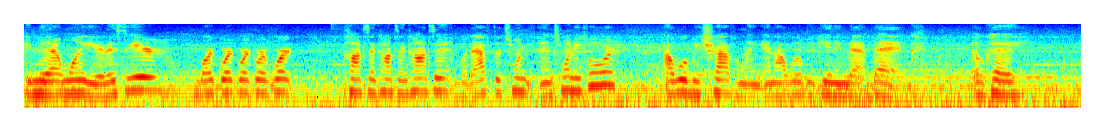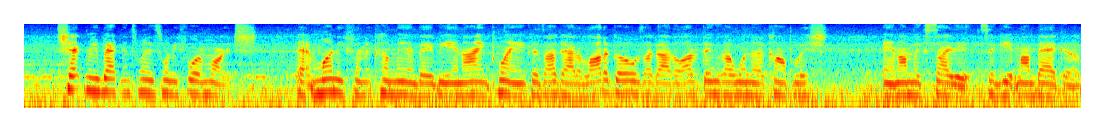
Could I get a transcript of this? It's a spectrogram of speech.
give me that one year. This year, work, work, work, work, work, content, content, content. But after 20 and 24, I will be traveling and I will be getting that back. Okay? Check me back in 2024 March that money finna come in, baby, and I ain't playing because I got a lot of goals. I got a lot of things I want to accomplish, and I'm excited to get my bag up.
